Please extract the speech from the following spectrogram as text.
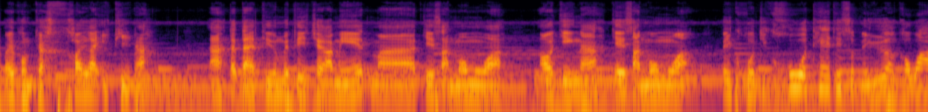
ไว้ผมจะค่อยไล่อีกทีนะ อะตั้งแต่ทีโมธีชราเมสมาเจสันโมมัว เอาจริงนะ เจสันโมมัว เป็นคนที่โคตรเท่ที่สุดในเรื่องก็ว่า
